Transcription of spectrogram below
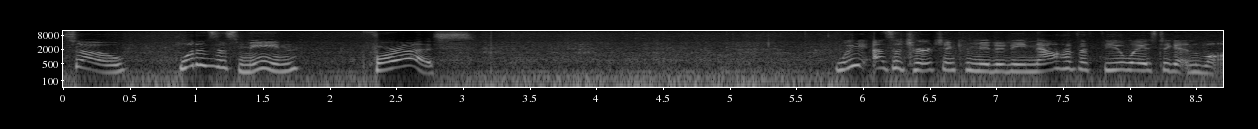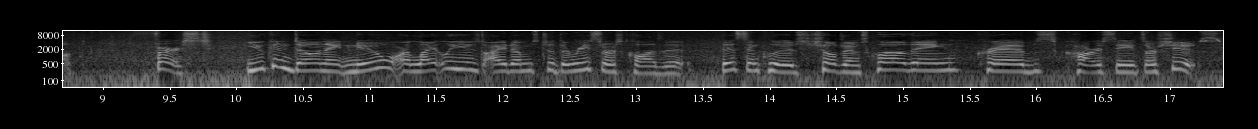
So, what does this mean? For us, We as a church and community now have a few ways to get involved. First, you can donate new or lightly used items to the resource closet. This includes children's clothing, cribs, car seats, or shoes.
